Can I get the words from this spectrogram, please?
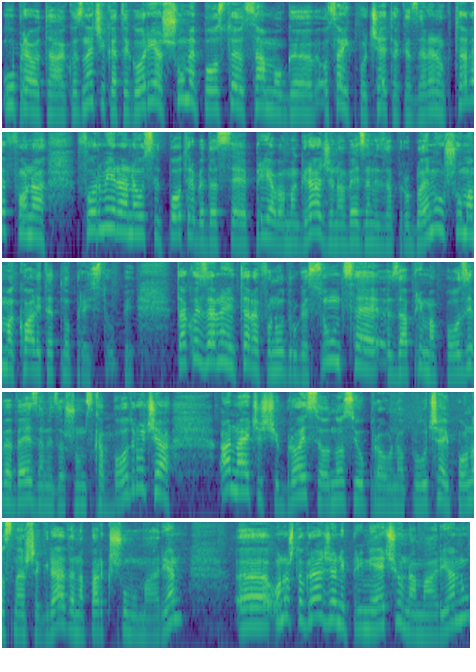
Upravo tako. Znači kategorija šume postoji od, samog, od samih početaka zelenog telefona, formirana uslijed potrebe da se prijavama građana vezane za probleme u šumama kvalitetno pristupi. Tako je zeleni telefon udruge Sunce zaprima pozive vezane za šumska područja, a najčešći broj se odnosi upravo na pluća i ponos našeg grada na park šumu Marjan, E, ono što građani primjećuju na Marijanu,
